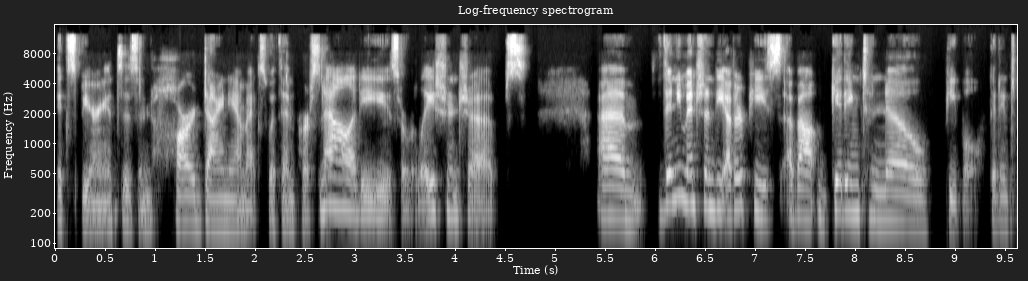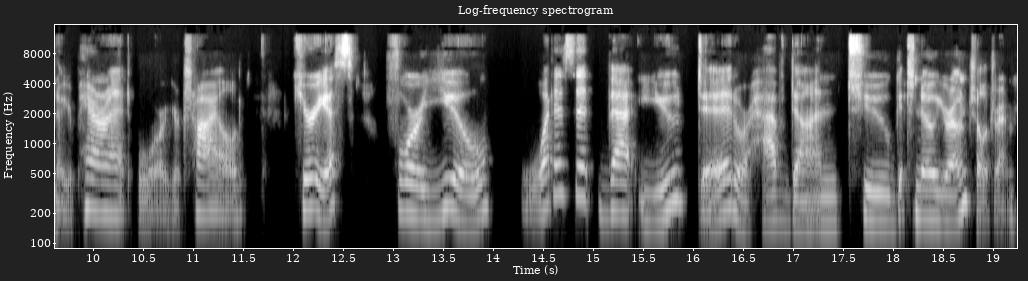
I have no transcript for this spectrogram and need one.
experiences and hard dynamics within personalities or relationships. Um, then you mentioned the other piece about getting to know people, getting to know your parent or your child. Curious for you, what is it that you did or have done to get to know your own children?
